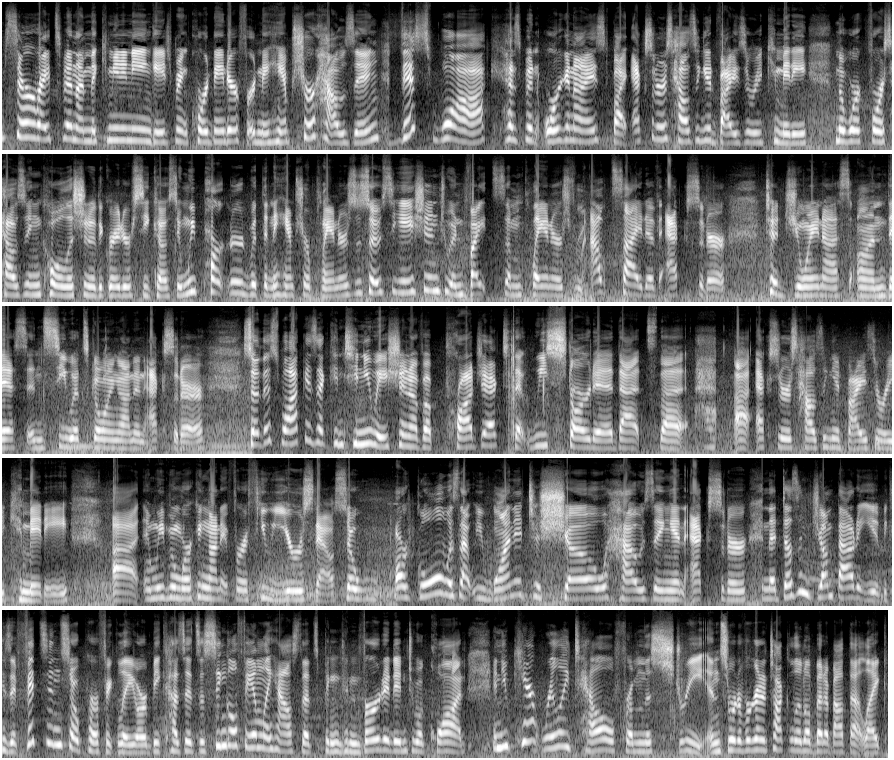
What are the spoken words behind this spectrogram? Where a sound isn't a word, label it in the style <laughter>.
I'm Sarah Reitzman. I'm the Community Engagement Coordinator for New Hampshire Housing. This walk has been organized by Exeter's Housing Advisory Committee and the Workforce Housing Coalition of the Greater Seacoast, and we partnered with the New Hampshire Planners Association to invite some planners from outside of Exeter to join us on this and see what's going on in Exeter. So this walk is a continuation of a project that we started that's the uh, Exeter's Housing Advisory Committee, uh, and we've been working on it for a few years now. So our goal was that we wanted to show housing in Exeter and that doesn't jump out at you because it fits in so perfectly or because it's a single family house that's been converted into a quad and you can't really tell from the street. And sort of we're going to talk a little bit about that like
